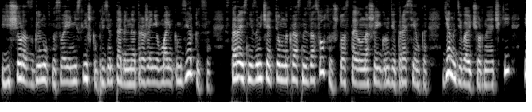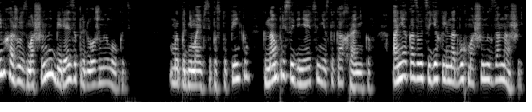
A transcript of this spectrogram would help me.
Еще раз взглянув на свое не слишком презентабельное отражение в маленьком зеркальце, стараясь не замечать темно-красные засосы, что оставил на шее и груди Тарасенко, я надеваю черные очки и выхожу из машины, берясь за предложенный локоть. Мы поднимаемся по ступенькам, к нам присоединяются несколько охранников. Они, оказывается, ехали на двух машинах за нашей.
